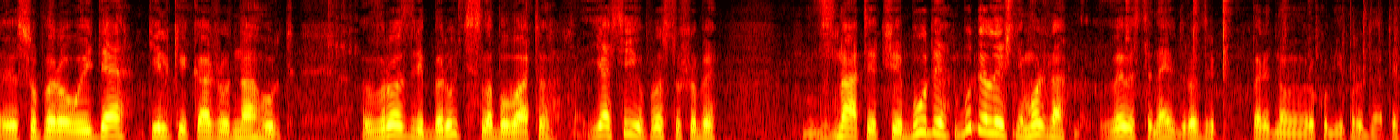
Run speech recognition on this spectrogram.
Е, Суперово йде, тільки кажу на гурт. В роздріб беруть слабовато. Я сію просто, щоб знати, чи буде. Буде лишнє, можна вивезти навіть в роздріб перед Новим роком і продати.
